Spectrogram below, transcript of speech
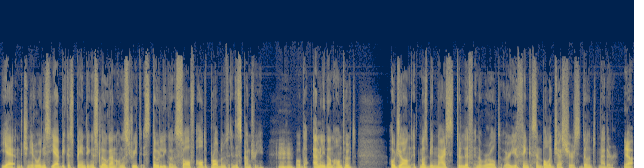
Yeah, een beetje ironisch. Yeah, because painting a slogan on the street is totally going to solve all the problems in this country. Mhm. Waarop dat Emily dan antwoordt... Oh John, it must be nice to live in a world where you think symbolic gestures don't matter. Ja.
